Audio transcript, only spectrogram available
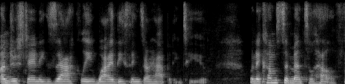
understand exactly why these things are happening to you. When it comes to mental health,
